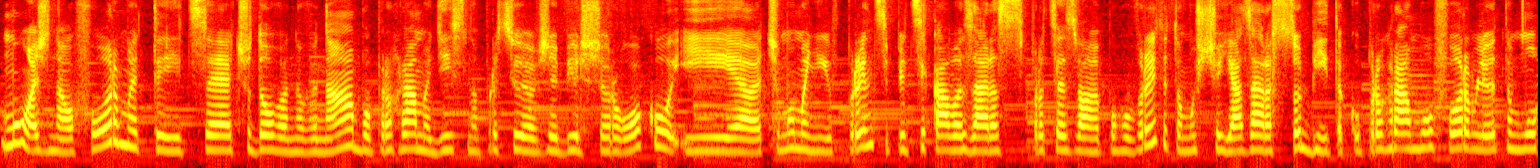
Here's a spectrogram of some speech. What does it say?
Можна оформити, і це чудова новина, бо програма дійсно працює вже більше року. І е, чому мені в принципі цікаво зараз про це з вами поговорити, тому що я зараз собі таку програму оформлюю, тому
